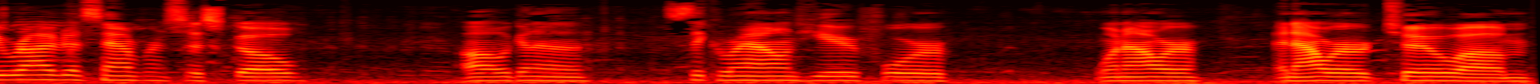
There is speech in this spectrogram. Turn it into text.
We arrived at San Francisco. Uh, we're gonna stick around here for one hour, an hour or two. Um,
